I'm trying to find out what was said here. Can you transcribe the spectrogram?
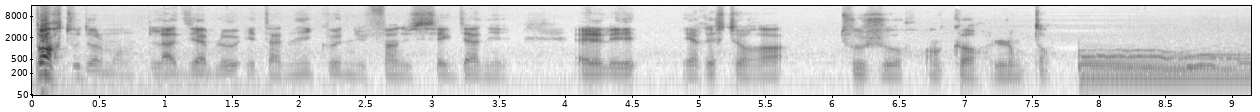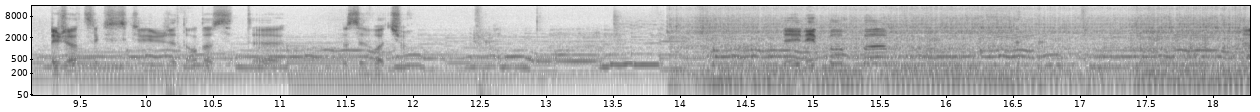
Partout dans le monde, la Diablo est un icône du fin du siècle dernier. Elle est et restera toujours encore longtemps. Et je c'est ce que j'adore dans cette, euh, dans cette voiture. Et les pop-pop Ah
